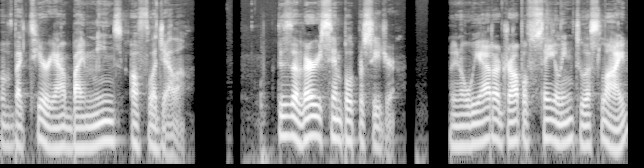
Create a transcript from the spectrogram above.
of bacteria by means of flagella. This is a very simple procedure. You know, we add a drop of saline to a slide,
